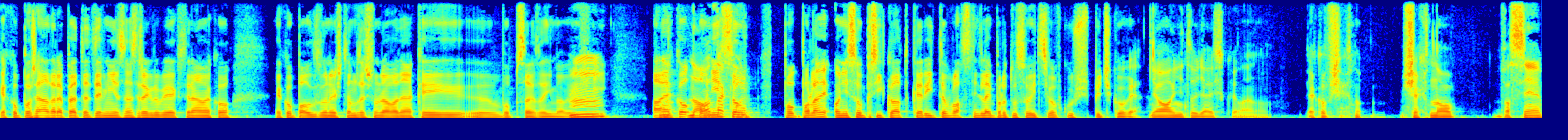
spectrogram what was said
jako pořád repetitivní, jsem si řekl, dobrý, jak si dám jako, jako pauzu, než tam začnu dávat nějaký uh, obsah zajímavější. Mm. Ale jako no, oni jsou, po, podle mě, oni jsou příklad, který to vlastně dělají pro tu svoji cílovku špičkově. Jo, oni to dělají skvěle, no. Jako všechno, všechno vlastně...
